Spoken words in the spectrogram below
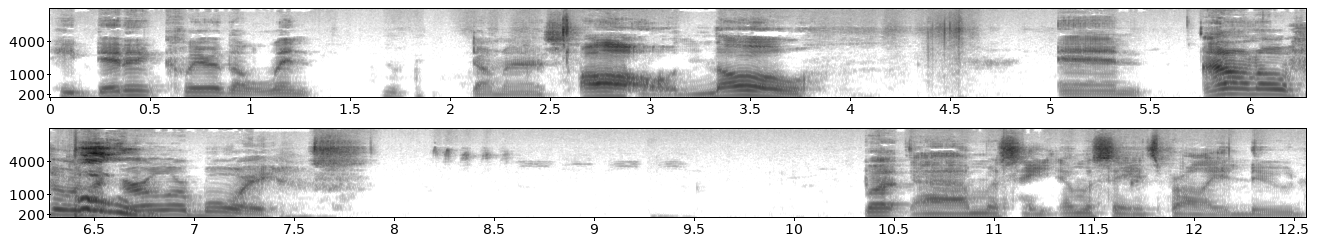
he didn't clear the lint, dumbass. Oh no. And I don't know if it was a girl or boy, but Uh, I'm gonna say I'm gonna say it's probably a dude.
